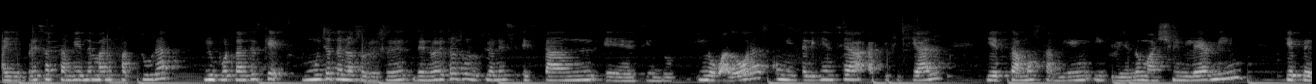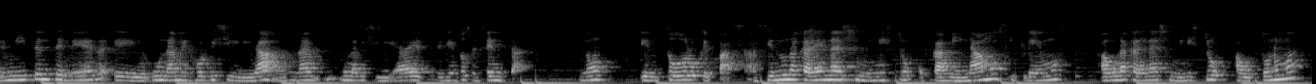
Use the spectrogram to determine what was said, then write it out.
hay empresas también de manufactura lo importante es que muchas de, soluciones, de nuestras soluciones están eh, siendo innovadoras con inteligencia artificial y estamos también incluyendo machine learning que permiten tener eh, una mejor visibilidad, una, una, visibilidad de 360, ¿no? En todo lo que pasa, haciendo una cadena de suministro o caminamos y creemos a una cadena de suministro autónoma.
